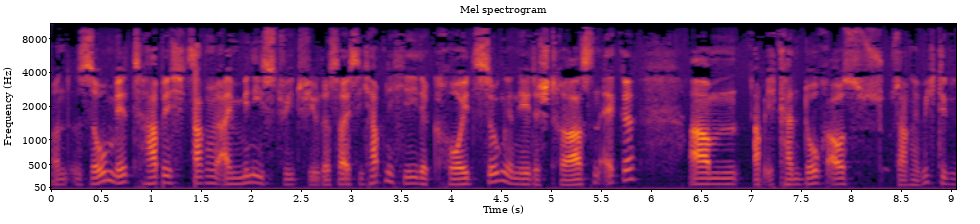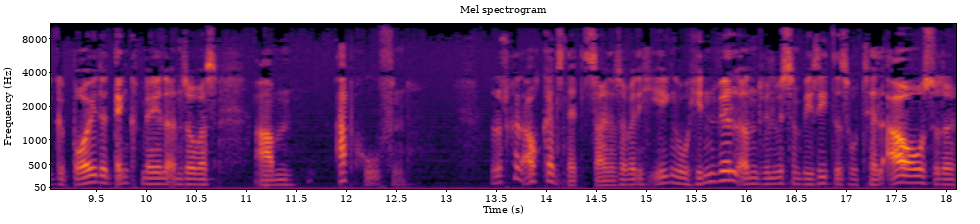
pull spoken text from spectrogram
Und somit habe ich, sagen wir, ein Mini-Street View. Das heißt, ich habe nicht jede Kreuzung in jede Straßenecke, ähm, aber ich kann durchaus, sagen wir, wichtige Gebäude, Denkmäler und sowas ähm, abrufen. Das kann auch ganz nett sein. Also wenn ich irgendwo hin will und will wissen, wie sieht das Hotel aus oder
